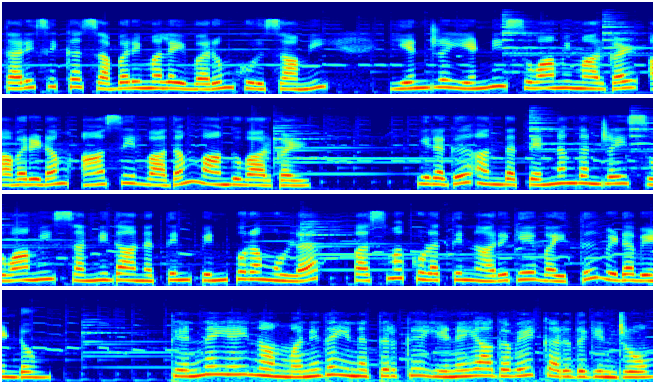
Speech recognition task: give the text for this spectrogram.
தரிசிக்க சபரிமலை வரும் குருசாமி என்று எண்ணி சுவாமிமார்கள் அவரிடம் ஆசீர்வாதம் வாங்குவார்கள். பிறகு அந்த தென்னங்கன்றை சுவாமி சன்னிதானத்தின் பின்புறம் உள்ள பஸ்ம குளத்தின் அருகே வைத்து விட வேண்டும். தென்னையை நாம் மனித இனத்திற்கு இணையாகவே கருதுகின்றோம்.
